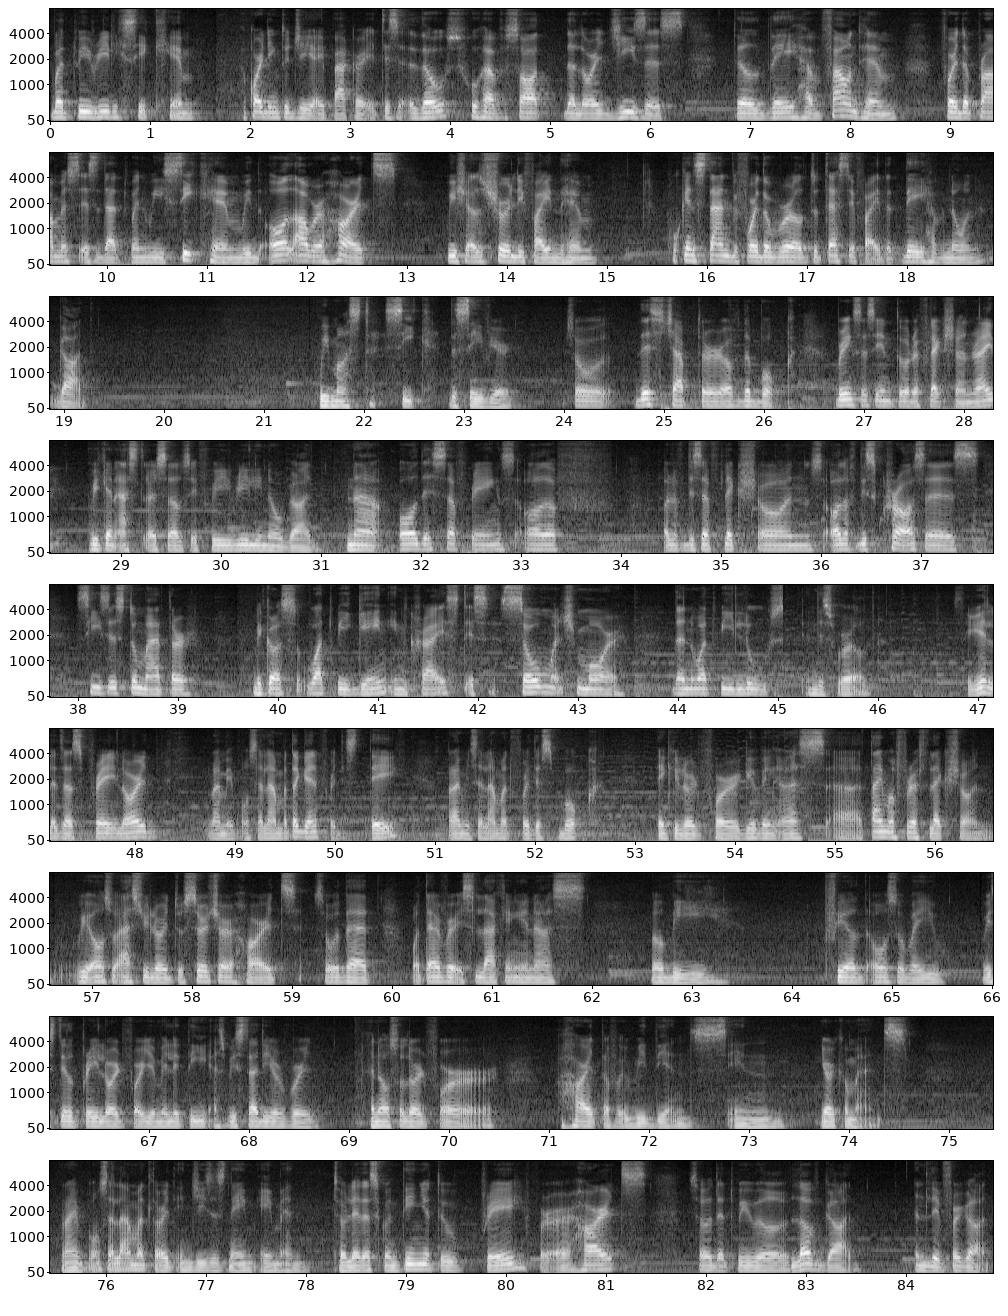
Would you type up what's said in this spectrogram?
but we really seek Him. According to J.I. Packer, it is those who have sought the Lord Jesus till they have found Him, for the promise is that when we seek Him with all our hearts, we shall surely find Him, who can stand before the world to testify that they have known God. We must seek the Savior. So, this chapter of the book brings us into reflection, right? We can ask ourselves if we really know God. Na all these sufferings, all of all of these afflictions, all of these crosses ceases to matter because what we gain in Christ is so much more than what we lose in this world. Sige, let us pray, Lord. Marami pong salamat again for this day. Maraming salamat for this book. Thank you, Lord, for giving us a time of reflection. We also ask you, Lord, to search our hearts so that whatever is lacking in us will be filled also by you. We still pray, Lord, for humility as we study your word. And also, Lord, for a heart of obedience in your commands. Maraming pong salamat, Lord, in Jesus' name. Amen. So let us continue to pray for our hearts so that we will love God and live for God.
